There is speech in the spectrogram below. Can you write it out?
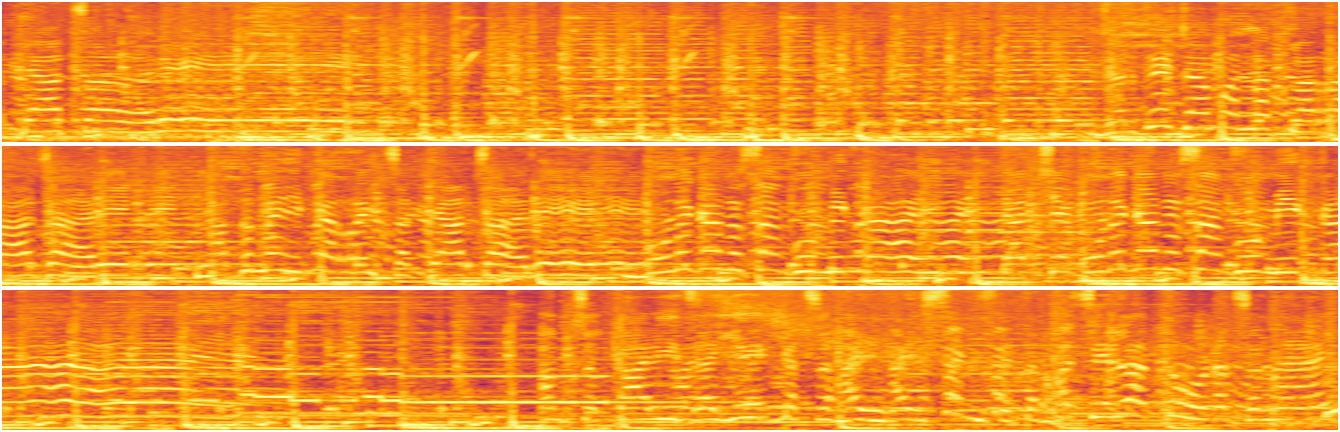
त्याचा रे. जनतेच्या मनातला राजा रे. नाद नाही करायचा त्याचा रे. गुणगान सांगू मी काय? त्याचे गुणगान सांगू मी काय? आमचं काळीजा एकच हाय संकट भाषेला तोडच नाही.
